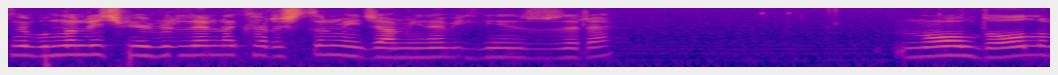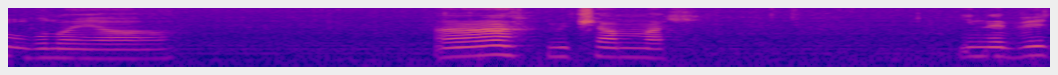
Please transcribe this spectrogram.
Şimdi bunları hiç birbirlerine karıştırmayacağım yine bildiğiniz üzere. Ne oldu oğlum buna ya? Ah mükemmel. Yine bir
